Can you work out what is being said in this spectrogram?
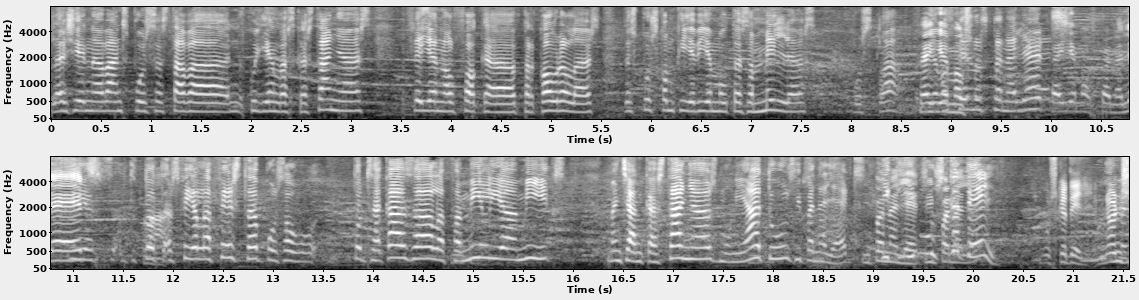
la gent abans doncs, estava collint les castanyes, feien el foc eh, per coure-les, després com que hi havia moltes ametlles, doncs clar, Fèiem els- els panellets, Fèiem els panellets, i es, tot, es feia la festa doncs, el, tots a casa, la família, amics, menjant castanyes, moniatos i panellets. I panellets, I, i i moscatell. Moscatell, no ens,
